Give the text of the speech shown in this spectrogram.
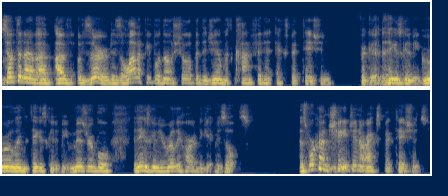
something I've, I've, I've observed is a lot of people don't show up at the gym with confident expectation for good. They think it's going to be grueling. They think it's going to be miserable. They think it's going to be really hard to get results. Let's work on changing our expectations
